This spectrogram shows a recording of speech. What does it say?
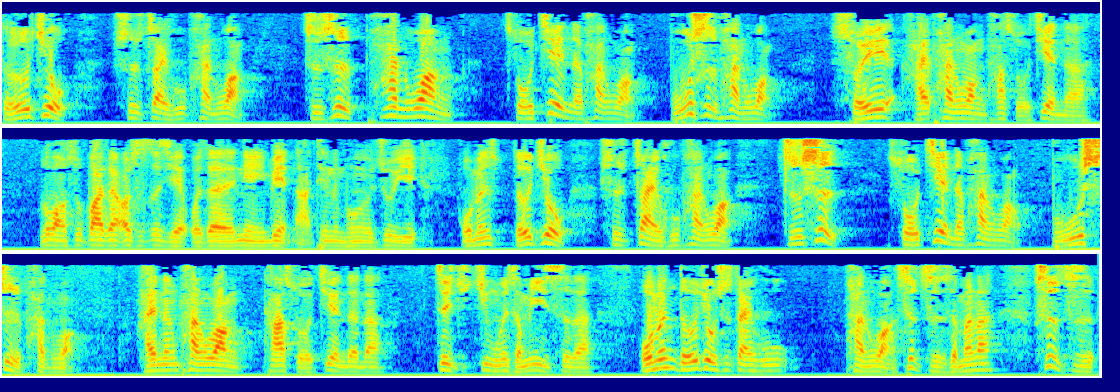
得救是在乎盼望，只是盼望所见的盼望，不是盼望。谁还盼望他所见呢？罗马书八章二十四节，我再念一遍啊，听众朋友注意。我们得救是在乎盼望，只是所见的盼望不是盼望，还能盼望他所见的呢？这经文什么意思呢？我们得救是在乎盼望，是指什么呢？是指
